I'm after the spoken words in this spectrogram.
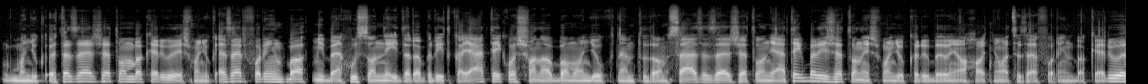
mondjuk 5000 zsetonba kerül, és mondjuk 1000 forintba, miben 20 24 darab ritka játékos van, abban mondjuk nem tudom 100 ezer zseton, játékbeli zseton, és mondjuk körülbelül olyan 6-8 ezer forintba kerül,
